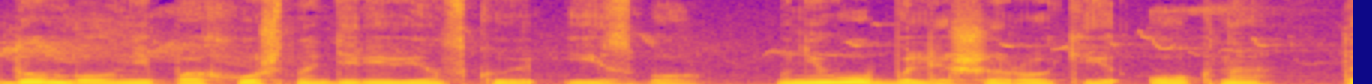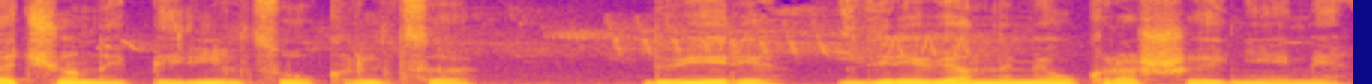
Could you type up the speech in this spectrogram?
Дом был не похож на деревенскую избу. У него были широкие окна, точеные перильца у крыльца, двери с деревянными украшениями.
